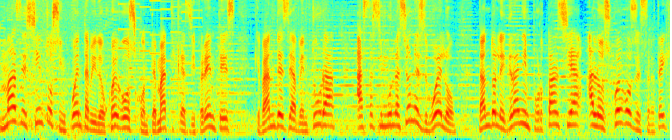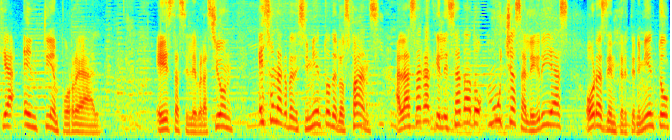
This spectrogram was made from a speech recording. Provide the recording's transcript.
más de 150 videojuegos con temáticas diferentes que van desde aventura hasta simulaciones de vuelo, dándole gran importancia a los juegos de estrategia en tiempo real. Esta celebración es un agradecimiento de los fans a la saga que les ha dado muchas alegrías, horas de entretenimiento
